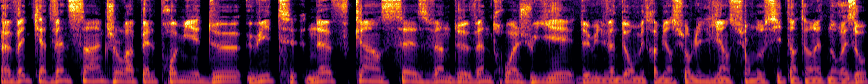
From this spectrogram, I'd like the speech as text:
24, 25, je le rappelle, 1er, 2, 8, 9, 15, 16, 22, 23 juillet 2022. On mettra bien sûr les liens sur nos sites internet, nos réseaux.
